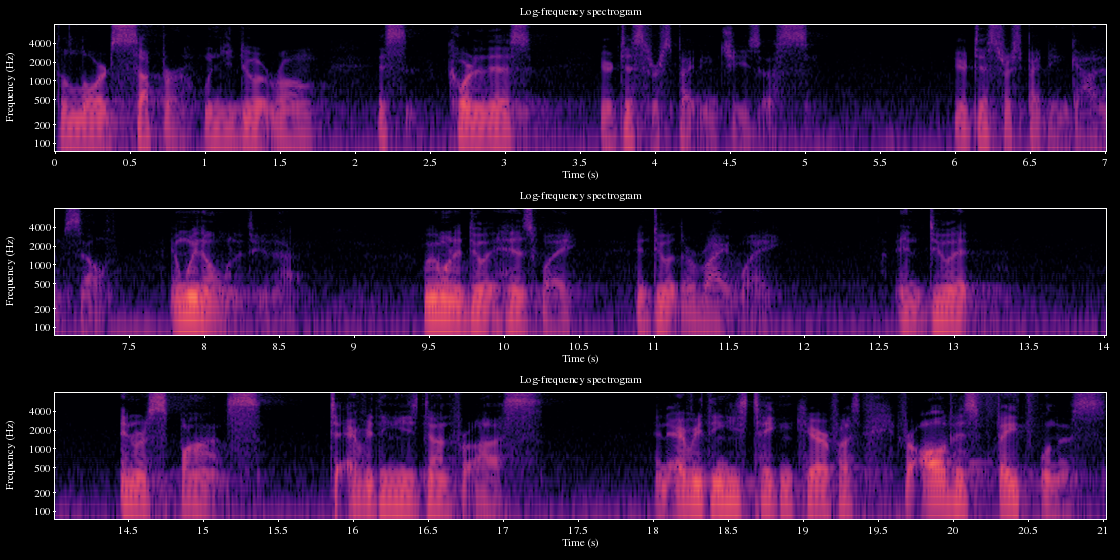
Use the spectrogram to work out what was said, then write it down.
the Lord's Supper when you do it wrong. It's, according to this, you're disrespecting Jesus. You're disrespecting God Himself. And we don't want to do that. We want to do it His way and do it the right way and do it in response to everything He's done for us and everything He's taken care of us, for all of His faithfulness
